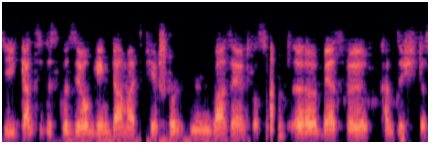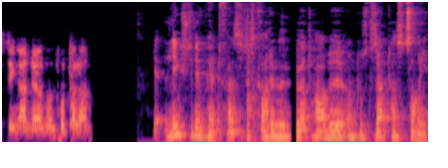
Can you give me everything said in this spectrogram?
Die ganze Diskussion ging damals vier Stunden. War sehr interessant. Äh, Wer es will, kann sich das Ding anhören und runterladen. Ja, Link steht im Pad, falls ich das gerade gehört habe und du es gesagt hast. Sorry.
